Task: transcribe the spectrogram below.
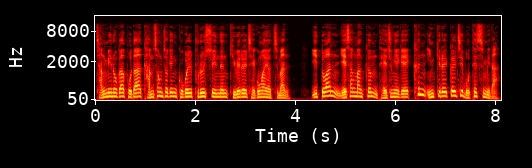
장민호가 보다 감성적인 곡을 부를 수 있는 기회를 제공하였지만 이 또한 예상만큼 대중에게 큰 인기를 끌지 못했습니다.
